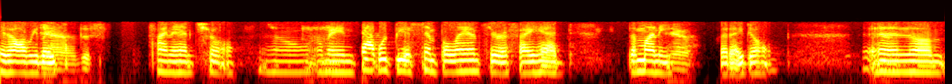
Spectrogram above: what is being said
It all relates Yeah, this to financial. You know, I mean, that would be a simple answer if I had the money, yeah. but I don't. And um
